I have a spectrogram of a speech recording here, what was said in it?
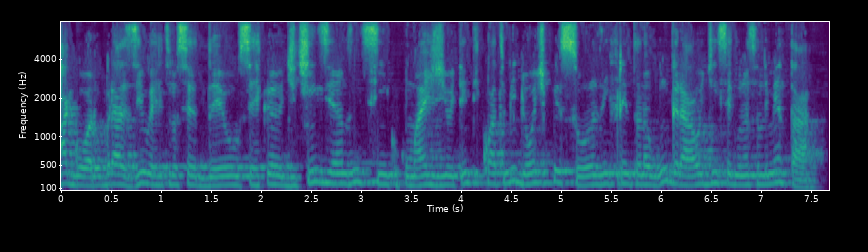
Agora, o Brasil retrocedeu cerca de 15 anos em 5, com mais de 84 milhões de pessoas enfrentando algum grau de insegurança alimentar.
